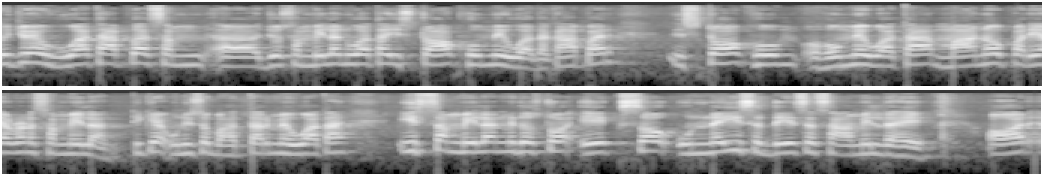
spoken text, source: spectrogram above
तो जो हुआ था आपका सम, जो सम्मेलन हुआ था स्टॉक होम में हुआ था। कहाँ पर? स्टॉक होम होम में हुआ था। मानव पर्यावरण सम्मेलन ठीक है उन्नीस सौ बहत्तर में हुआ था। इस सम्मेलन में दोस्तों 119 देश शामिल रहे। और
